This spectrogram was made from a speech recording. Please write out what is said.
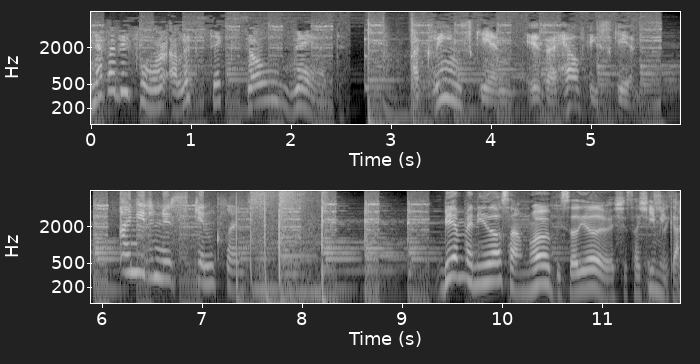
Never before a lipstick so red. A clean skin is a healthy skin. I need a new skin cleanse. Bienvenidos a un nuevo episodio de Belleza Química,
